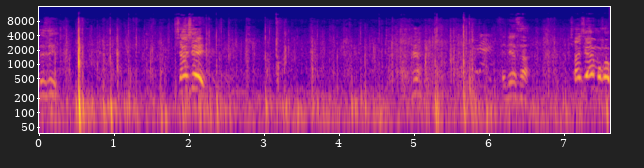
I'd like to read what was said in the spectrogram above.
Allez-y. Changez. C'est bien ça. Changez un moment.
